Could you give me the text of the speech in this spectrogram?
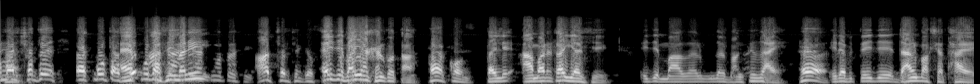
আমার সাথে একমত আছে একমত আছি মানে আচ্ছা ঠিক আছে। এই যে ভাই এখন কথা। হ্যাঁ কোন? তাইলে আমার এটাই আছে। এই যে মাজার মুজার ভাঙতে যায় হ্যাঁ। এটা ভিতরে এই যে ডাল বাক্সা থায়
